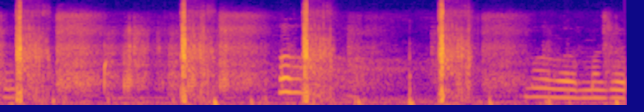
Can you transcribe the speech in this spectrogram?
ขุดเมื่อไรมันจะ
